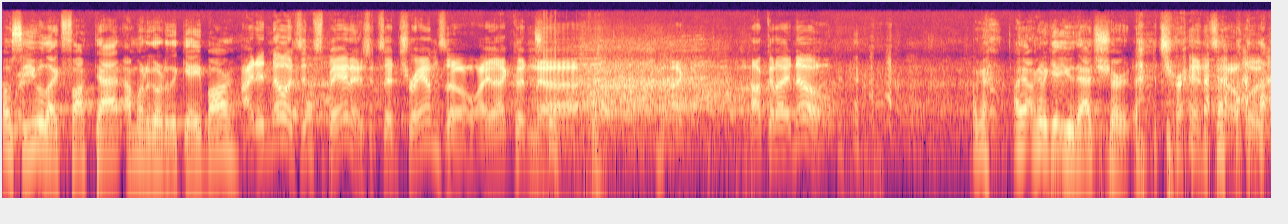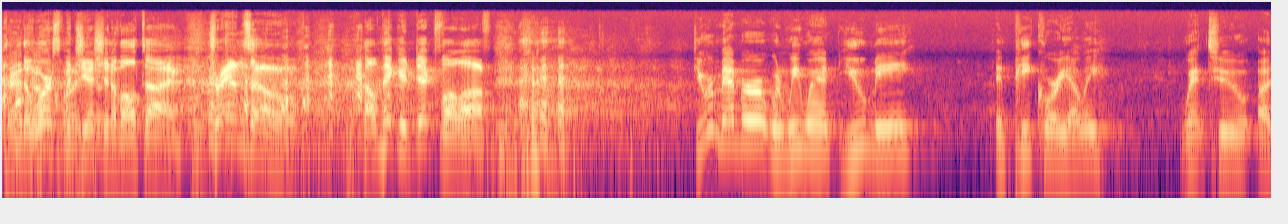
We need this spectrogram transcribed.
Oh, so you were like, fuck that. I'm gonna go to the gay bar. I didn't know it's in Spanish. It said transo. I, I couldn't. Uh, I, how could I know? I'm gonna, I, I'm gonna get you that shirt. Transo, the worst a funny magician of all time. Transo, I'll make your dick fall off. Do you remember when we went, you, me, and Pete Correale went to a,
